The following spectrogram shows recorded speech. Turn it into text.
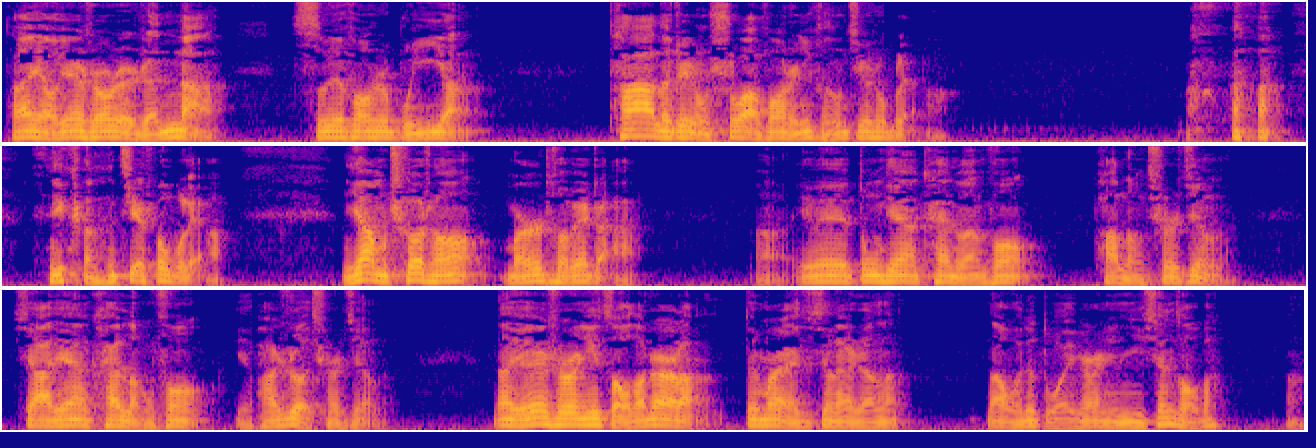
他有些时候这人呐，思维方式不一样，他的这种说话方式你可能接受不了，哈 哈，你可能接受不了。你要么车程门特别窄啊，因为冬天开暖风，怕冷气进来。夏天开冷风也怕热气进来，那有些时候你走到这儿了，对面也进来人了，那我就躲一边去，你先走吧，啊，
